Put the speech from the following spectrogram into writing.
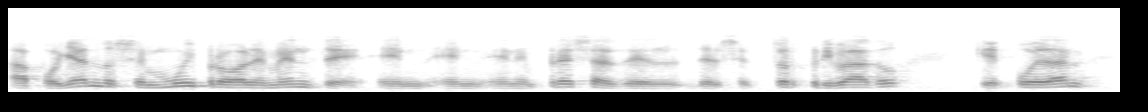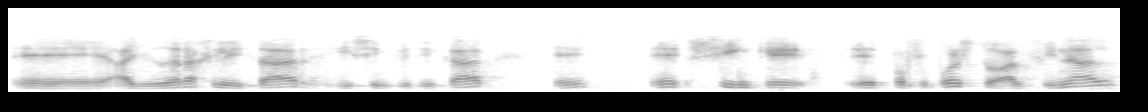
apoyándose muy probablemente en, empresas del, sector privado que puedan eh, ayudar a agilizar y simplificar, eh, eh, sin que, por supuesto, al final,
